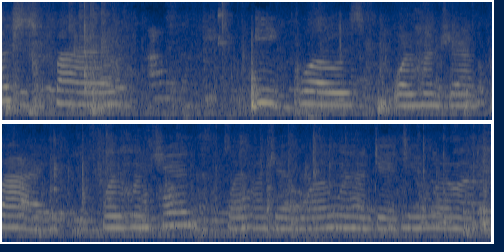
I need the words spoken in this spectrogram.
plus 5 equals 105. 100, 101, 102, 103.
